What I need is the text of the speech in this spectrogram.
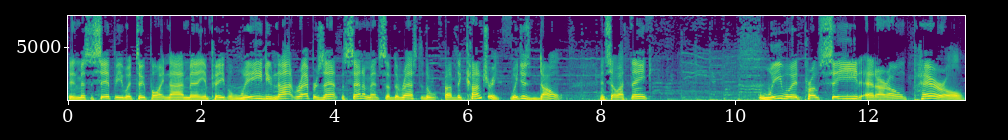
in Mississippi with 2.9 million people. We do not represent the sentiments of the rest of the of the country. We just don't. And so I think we would proceed at our own peril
